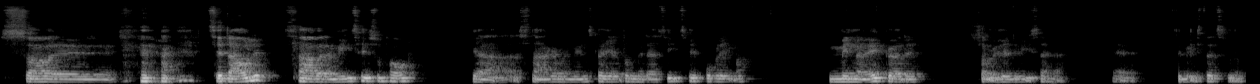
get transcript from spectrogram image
Så øh, til dagligt, så arbejder jeg med IT-support. Jeg snakker med mennesker og hjælper med deres IT-problemer. Men når jeg ikke gør det, som jeg heldigvis er, er det meste af tiden,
